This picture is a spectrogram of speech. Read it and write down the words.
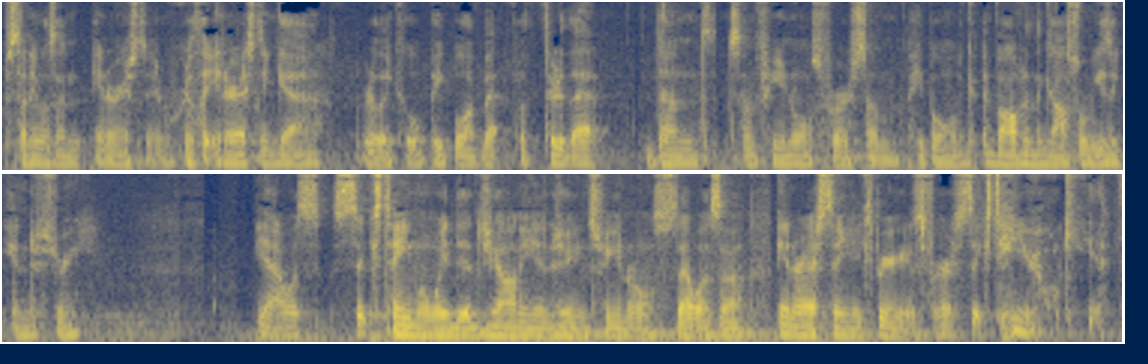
Sonny was an interesting, really interesting guy. Really cool people I've met with through that. Done some funerals for some people involved in the gospel music industry. Yeah, I was 16 when we did Johnny and June's funerals. That was a interesting experience for a 16 year old kid.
